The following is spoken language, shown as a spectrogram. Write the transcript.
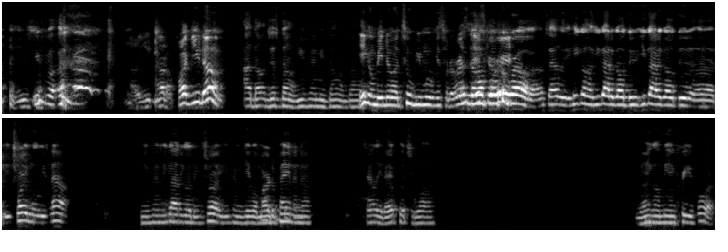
you You feel no, you no the fuck you don't. I don't just don't. You feel me? Don't don't. He gonna be doing two B movies for the rest of No, his career. bro. I'm telling you, he gonna. You gotta go do. You gotta go do the uh, Detroit movies now. You feel me? You gotta go to Detroit. You feel me? Get with Murder Pain in them. Tell you, they put you on. You ain't gonna be in Creed Four.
